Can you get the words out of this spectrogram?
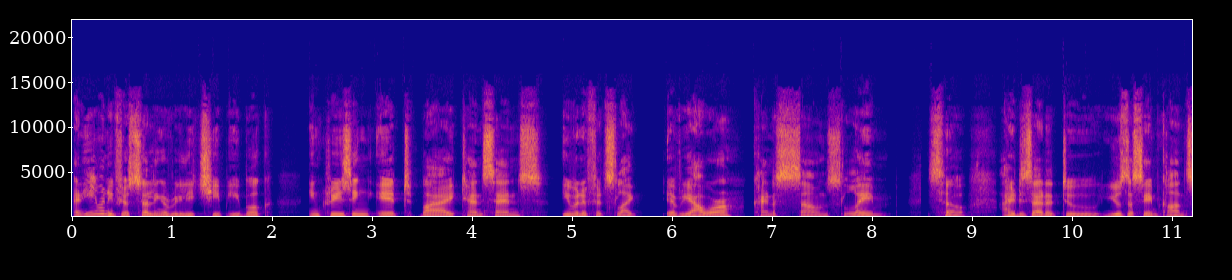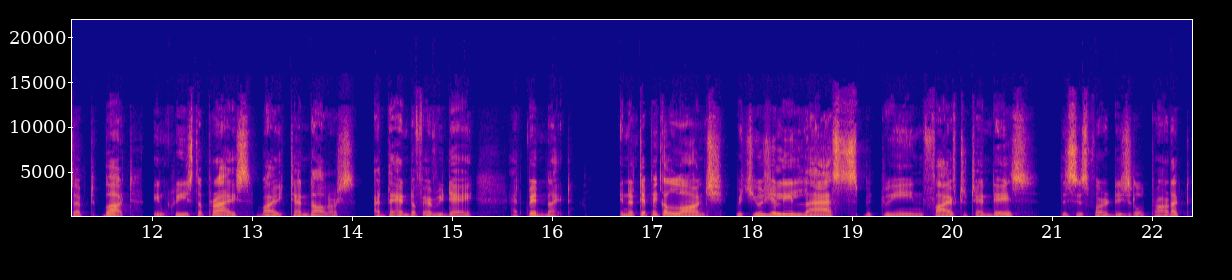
And even if you're selling a really cheap ebook, increasing it by 10 cents, even if it's like every hour, kind of sounds lame. So I decided to use the same concept, but increase the price by $10 at the end of every day at midnight. In a typical launch, which usually lasts between 5 to 10 days, this is for a digital product,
